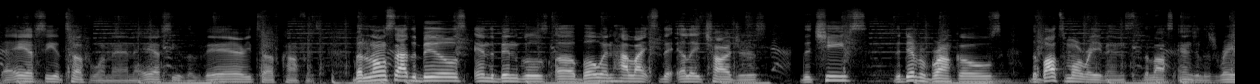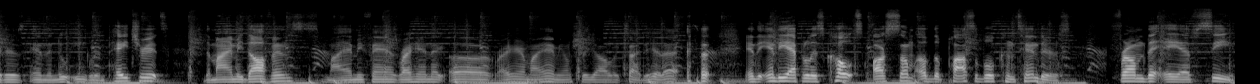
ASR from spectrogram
The AFC a tough one, man. The AFC is a very tough conference. But alongside the Bills and the Bengals, uh, Bowen highlights the LA Chargers, the Chiefs, the Denver Broncos, the Baltimore Ravens, the Los Angeles Raiders, and the New England Patriots, the Miami Dolphins, Miami fans right here in the, uh, right here in Miami. I'm sure y'all excited to hear that. and the Indianapolis Colts are some of the possible contenders from the AFC.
